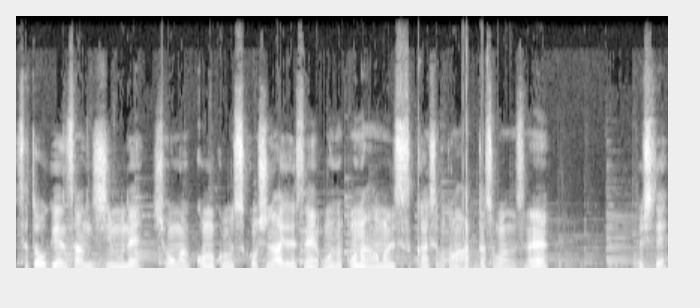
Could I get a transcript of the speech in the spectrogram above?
佐藤源さん自身もね、小学校の頃少しの間ですね、小名浜で暮らしたことがあったそうなんですね。そして、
